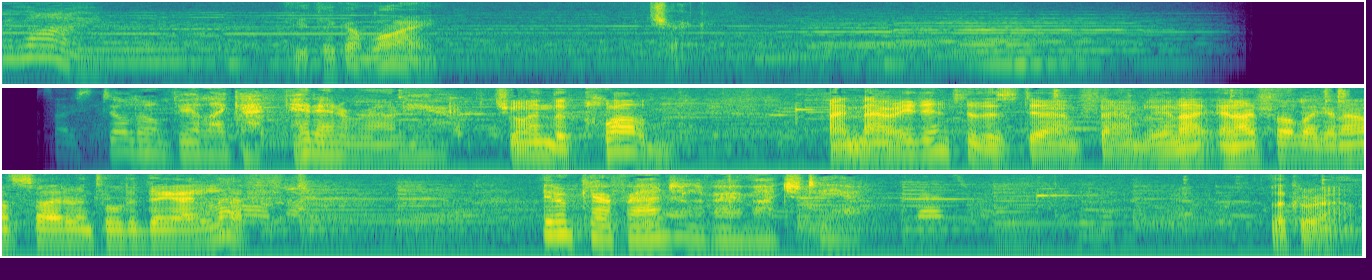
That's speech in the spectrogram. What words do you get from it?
You're lying. If you think I'm lying, check. I still don't feel like I fit in around here. Join the club. I married into this damn family, and I and I felt like an outsider until the day I left. You don't care for Angela very much, do you? That's right. Look around.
